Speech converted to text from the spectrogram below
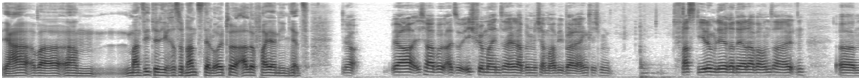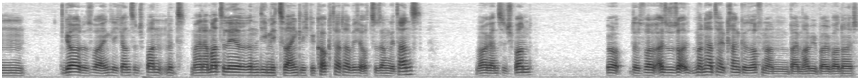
Ja, aber ähm, man sieht ja die Resonanz der Leute, alle feiern ihn jetzt. Ja. Ja, ich habe, also ich für meinen Teil habe mich am Abiball eigentlich mit fast jedem Lehrer, der da war, unterhalten. Ähm, ja, das war eigentlich ganz entspannt. Mit meiner Mathelehrerin, die mich zwar eigentlich gekockt hat, habe ich auch zusammen getanzt. War ganz entspannt. Ja, das war, also so, man hat halt krank gesoffen am, beim Abiball, war nice.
